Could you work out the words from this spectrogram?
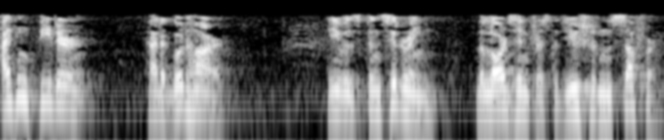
I think Peter had a good heart. He was considering the Lord's interest, that you shouldn't suffer.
